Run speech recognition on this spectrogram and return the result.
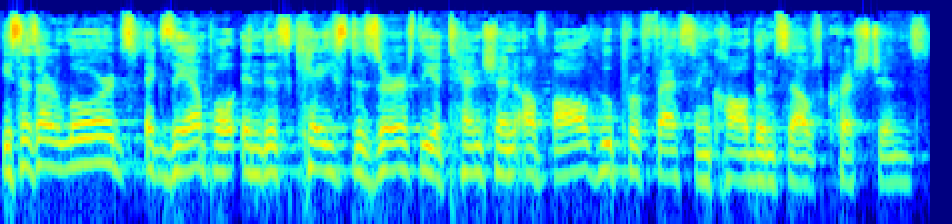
He says, Our Lord's example in this case deserves the attention of all who profess and call themselves Christians.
